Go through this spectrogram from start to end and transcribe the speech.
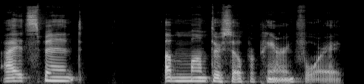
I had spent a month or so preparing for it.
